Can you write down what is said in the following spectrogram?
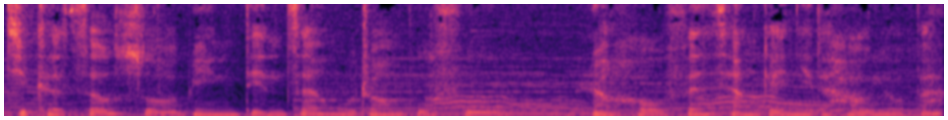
即可搜索并点赞“武装不服”。然后分享给你的好友吧。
